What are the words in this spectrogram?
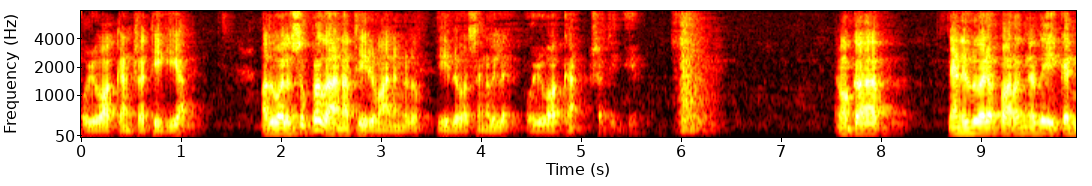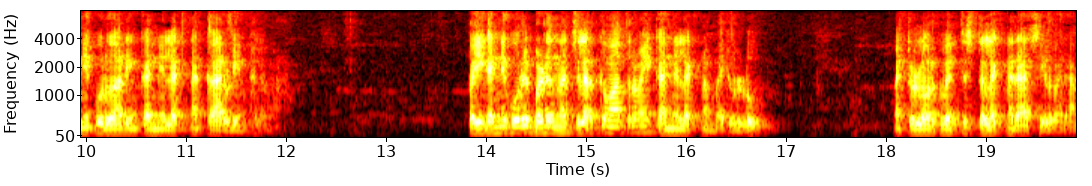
ഒഴിവാക്കാൻ ശ്രദ്ധിക്കുക. അതുപോലെ സുപ്രധാന തീരുമാനങ്ങളും ഈ ദിവസങ്ങളിൽ ഒഴിവാക്കാൻ ശ്രദ്ധിക്കുക. നമുക്ക് ഞാൻ ഇതുവരെ പറഞ്ഞത് ഈ കന്നിക്കുറുകാരുടെയും കന്നി ലഗ്നക്കാരുടെയും ഫലമാണ്. അപ്പോൾ ഈ കന്യക്കുറി പെടുന്ന ചിലർക്ക് മാത്രമേ കന്നി ലഗ്നം വരുള്ളൂ. മറ്റുള്ളവർക്ക് വ്യത്യസ്ത ലഗ്നരാശിയിൽ വരാം.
